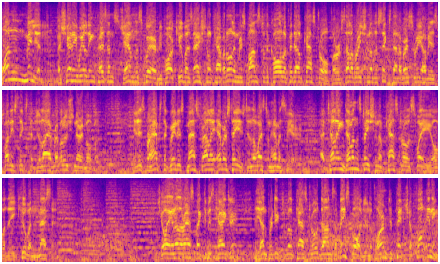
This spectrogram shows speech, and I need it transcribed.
One million machete-wielding peasants jammed the square before Cuba's national capital in response to the call of Fidel Castro for a celebration of the sixth anniversary of his 26th of July revolutionary movement. It is perhaps the greatest mass rally ever staged in the Western Hemisphere, a telling demonstration of Castro's sway over the Cuban masses. Showing another aspect of his character, the unpredictable Castro dons a baseball uniform to pitch a full inning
